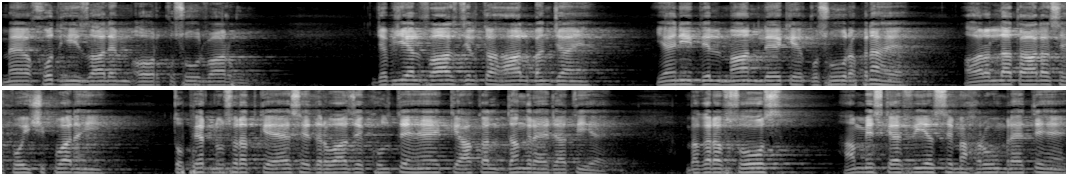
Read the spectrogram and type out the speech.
میں خود ہی ظالم اور قصوروار ہوں۔ جب یہ الفاظ دل کا حال بن جائیں یعنی دل مان لے کے قصور اپنا ہے، اور اللہ تعالیٰ سے کوئی شکوہ نہیں تو پھر نصرت کے ایسے دروازے کھلتے ہیں کہ عقل دنگ رہ جاتی ہے۔ مگر افسوس، ہم اس کیفیت سے محروم رہتے ہیں۔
